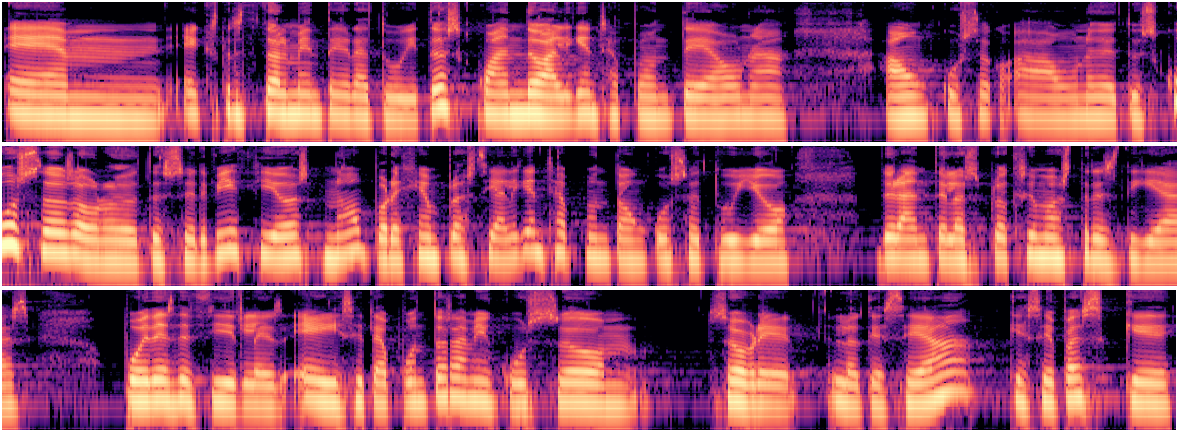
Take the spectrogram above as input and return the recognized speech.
em, extras totalmente gratuitos cuando alguien se apunte a una a un curso, a uno de tus cursos, a uno de tus servicios, ¿no? Por ejemplo, si alguien se apunta a un curso tuyo durante los próximos tres días, puedes decirles, hey, si te apuntas a mi curso sobre lo que sea, que sepas que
